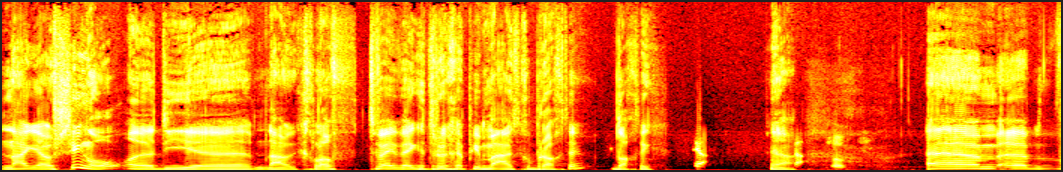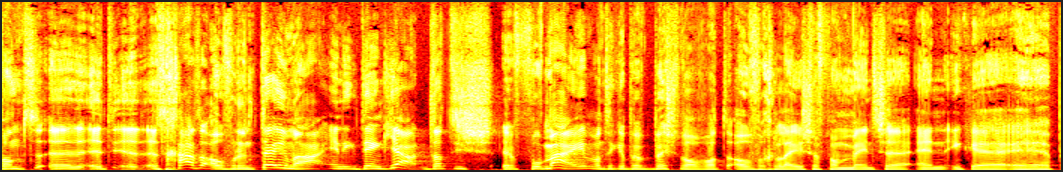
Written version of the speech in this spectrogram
naar jouw single. die, nou, ik geloof twee weken terug heb je hem uitgebracht, hè? Dacht ik. Ja. Ja. Ja, klopt. Ehm, ehm, want het, het gaat over een thema. En ik denk, ja, dat is voor mij... want ik heb er best wel wat over gelezen van mensen... en ik heb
